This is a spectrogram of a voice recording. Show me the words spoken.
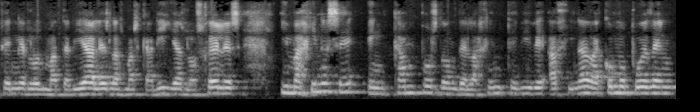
tener los materiales, las mascarillas, los geles. Imagínese en campos donde la gente vive hacinada, cómo pueden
